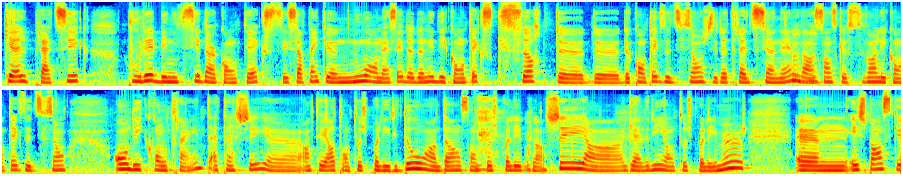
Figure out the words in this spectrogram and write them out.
quelles pratiques pourrait bénéficier d'un contexte. C'est certain que nous, on essaie de donner des contextes qui sortent de, de contextes de diffusion, je dirais, traditionnels, dans le mm-hmm. sens que souvent, les contextes de diffusion ont des contraintes attachées. Euh, en théâtre, on touche pas les rideaux, en danse, on touche pas les planchers, en galerie, on touche pas les murs. Euh, et je pense que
